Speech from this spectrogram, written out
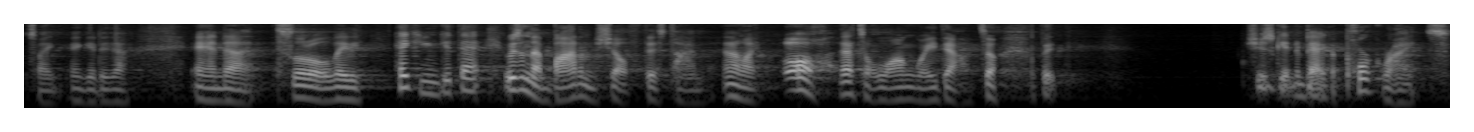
So I, I get it down. And uh, this little old lady, hey, can you get that? It was on the bottom shelf this time. And I'm like, oh, that's a long way down. So, but she was getting a bag of pork rinds.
